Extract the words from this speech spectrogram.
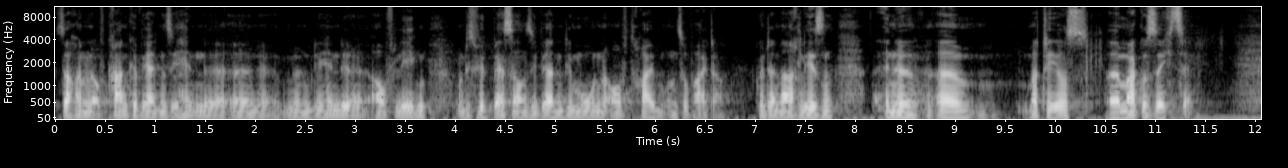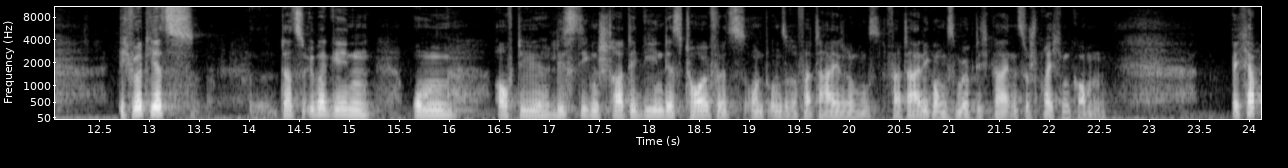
Sachen, auf Kranke werden sie Hände, äh, die Hände auflegen und es wird besser und sie werden Dämonen auftreiben und so weiter. Könnt ihr nachlesen in äh, Matthäus, äh, Markus 16. Ich würde jetzt dazu übergehen, um auf die listigen Strategien des Teufels und unsere Verteidigungs Verteidigungsmöglichkeiten zu sprechen kommen. Ich habe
